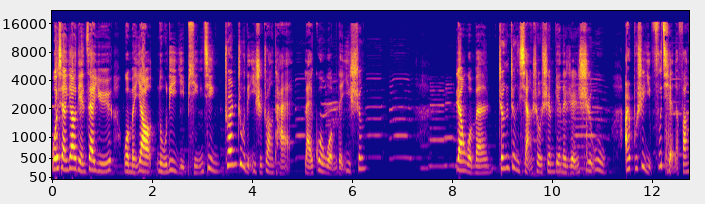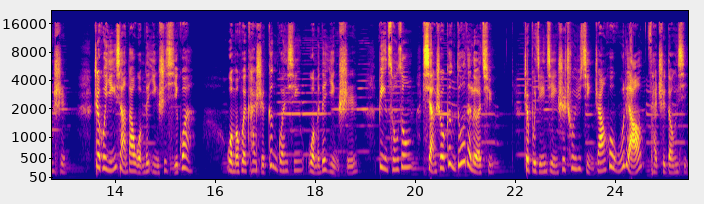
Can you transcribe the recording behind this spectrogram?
我想要点在于，我们要努力以平静、专注的意识状态来过我们的一生，让我们真正享受身边的人事物，而不是以肤浅的方式。这会影响到我们的饮食习惯，我们会开始更关心我们的饮食，并从中享受更多的乐趣。这不仅仅是出于紧张或无聊才吃东西。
